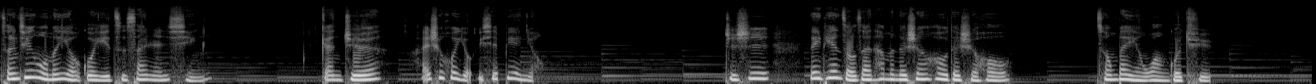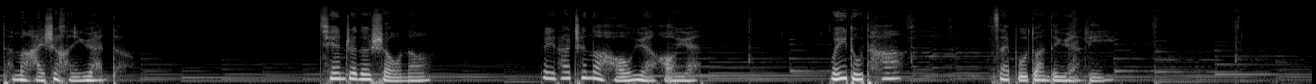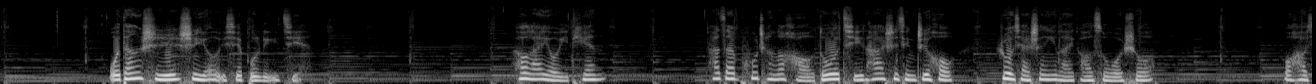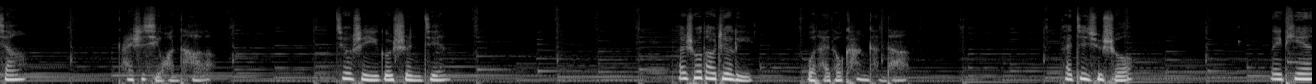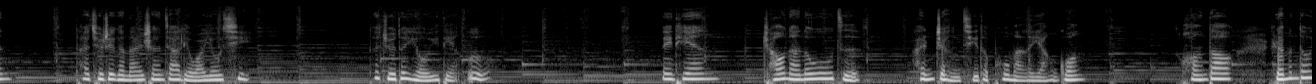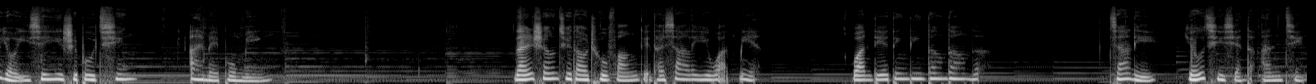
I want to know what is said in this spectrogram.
曾经我们有过一次三人行，感觉。还是会有一些别扭。只是那天走在他们的身后的时候，从背影望过去，他们还是很远的。牵着的手呢，被他撑得好远好远。唯独他，在不断的远离。我当时是有一些不理解。后来有一天。他在铺陈了好多其他事情之后，弱下声音来告诉我说：“我好像开始喜欢他了。”就是一个瞬间。他说到这里，我抬头看看他。他继续说：“那天，他去这个男生家里玩游戏，他觉得有一点饿。那天，朝南的屋子。”很整齐的铺满了阳光，黄到人们都有一些意识不清，暧昧不明。男生去到厨房给她下了一碗面，碗碟叮叮当当的，家里尤其显得安静。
